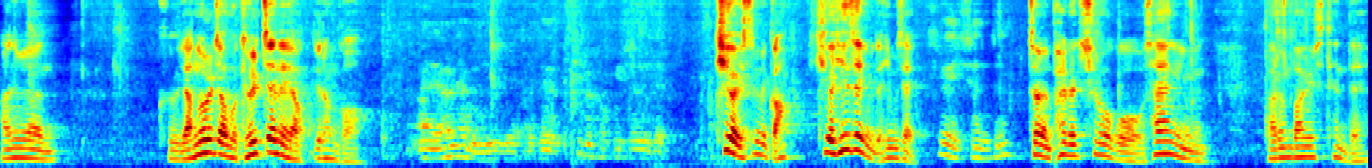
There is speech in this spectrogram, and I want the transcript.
아니면 그 야놀자 뭐 결제 내역 이런 거. 아니 하려 피를 갖고 있었는데 키가 있습니까? 키가 흰색입니다, 흰색. 피가 있었는데 저는 807호고 사장님은 다른 방이실 텐데.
